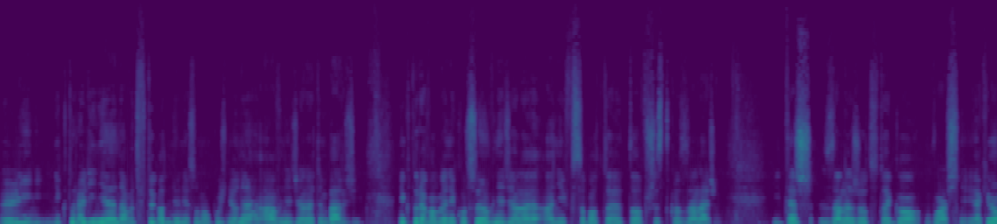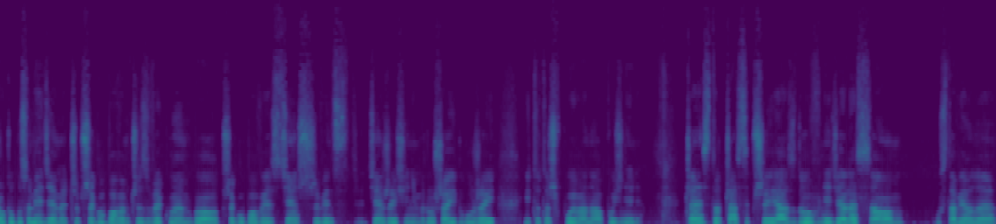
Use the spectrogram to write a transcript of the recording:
linii. Niektóre linie nawet w tygodniu nie są opóźnione, a w niedzielę tym bardziej. Niektóre w ogóle nie kursują w niedzielę ani w sobotę, to wszystko zależy. I też zależy od tego właśnie, jakim autobusem jedziemy, czy przegubowym, czy zwykłym, bo przegubowy jest cięższy, więc ciężej się nim rusza i dłużej i to też wpływa na opóźnienia. Często czasy przyjazdu w niedzielę są ustawione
